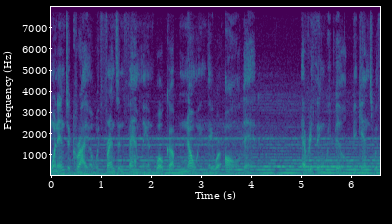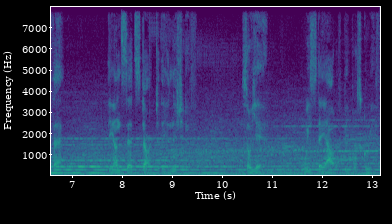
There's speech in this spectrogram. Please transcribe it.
went into cryo with friends and family and woke up knowing they were all dead. Everything we build begins with that. The unsaid start to the initiative. So yeah, we stay out of people's grief.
